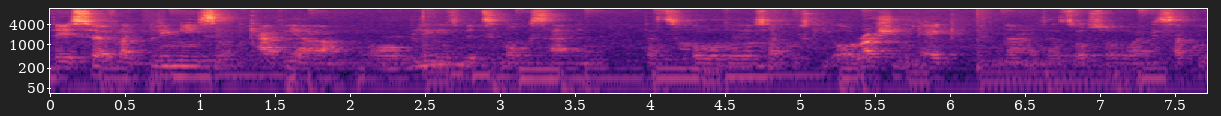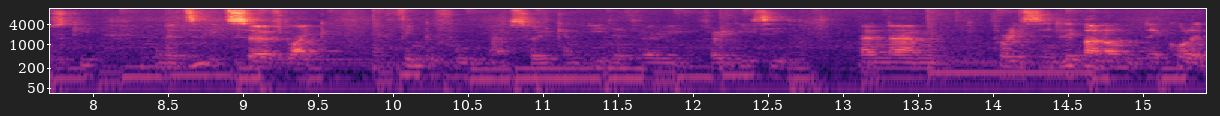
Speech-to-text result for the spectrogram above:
they serve like blinis or caviar or blinis with smoked salmon that's called uh, sakuski or russian egg no, that's also like sakuski and it's, it's served like finger food no, so you can eat it very very easy and um, for instance in lebanon they call it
